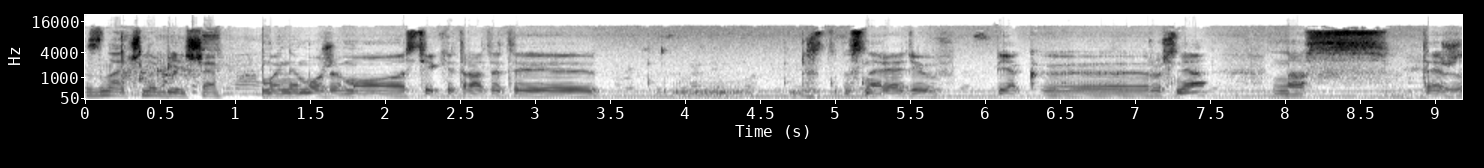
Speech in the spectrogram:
значно більше. Ми не можемо стільки тратити снарядів, як е, русня. У нас теж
